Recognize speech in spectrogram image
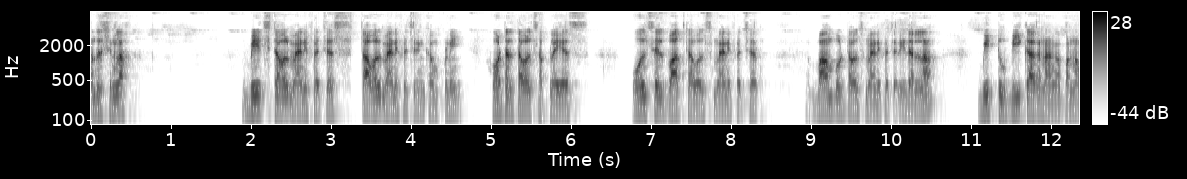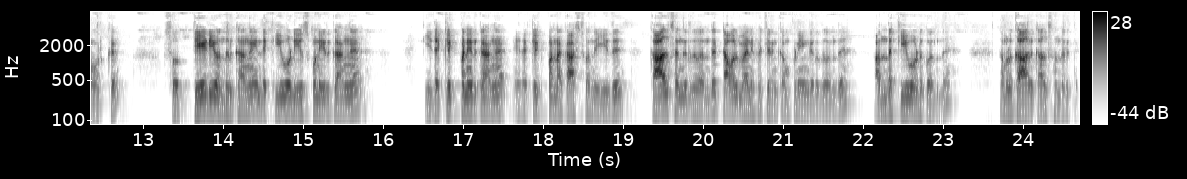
வந்துருச்சுங்களா? Beach towel manufacturers towel manufacturing company hotel towel suppliers wholesale bath towels manufacturer bamboo towels manufacturer இதெல்லாம் பி டு பிக்காக நாங்கள் பண்ண ஒர்க்கு ஸோ தேடி வந்திருக்காங்க. இந்த கீபோர்டு யூஸ் பண்ணியிருக்காங்க இதை கிளிக் பண்ணியிருக்காங்க இதை கிளிக் பண்ண காஸ்ட் வந்து இது. கால்ஸுங்கிறது வந்து டவல் மேனுஃபேக்சரிங் கம்பெனிங்கிறது வந்து அந்த கீபோர்டுக்கு வந்து நம்மளுக்கு ஆறு கால்ஸ் வந்திருக்கு.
